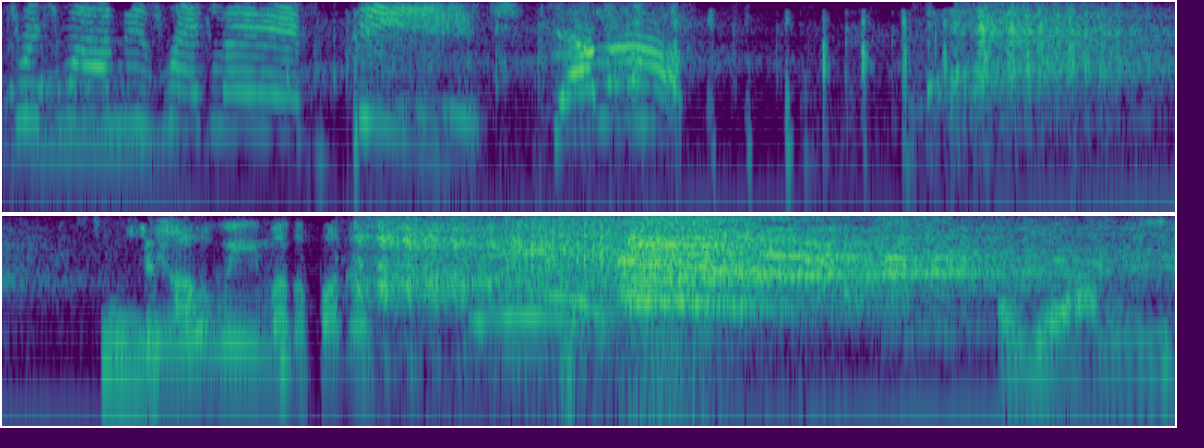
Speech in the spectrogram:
Matrix round this reckless bitch. Shut up. It's Halloween, motherfucker. Oh yeah, Halloween.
